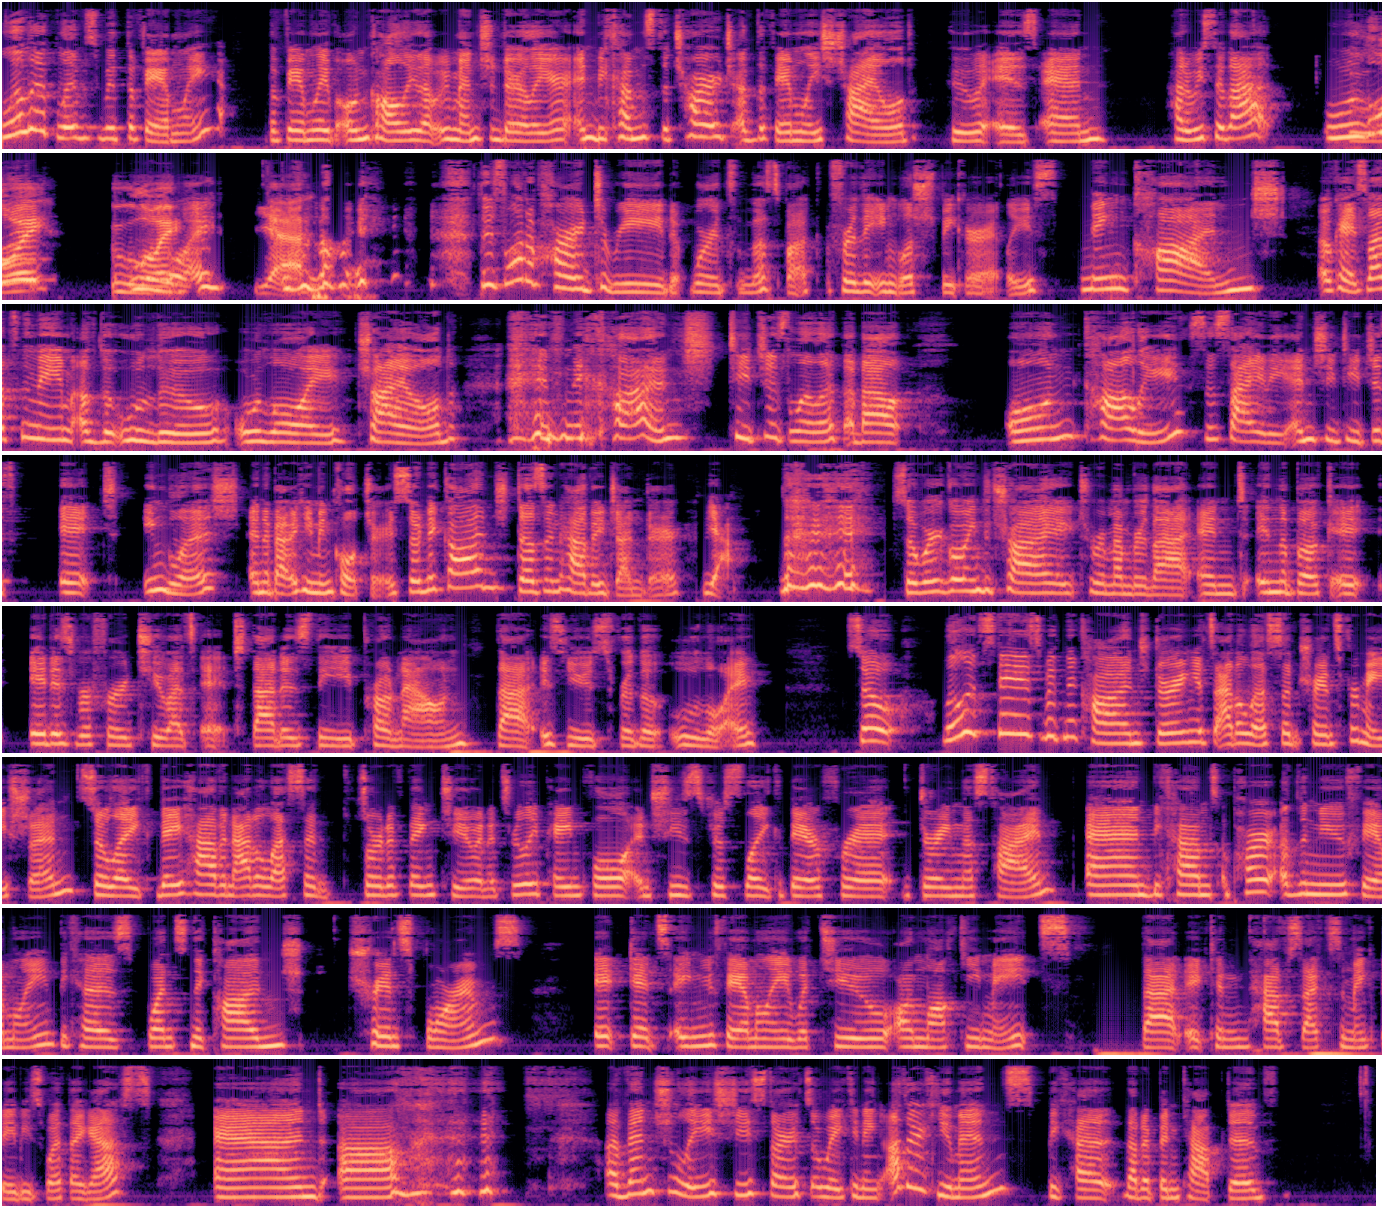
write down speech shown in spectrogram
Lilith lives with the family, the family of Onkali that we mentioned earlier, and becomes the charge of the family's child, who is an how do we say that? Ooloi. Ooloi. Ooloi. Yeah. There's a lot of hard to read words in this book for the English speaker, at least. Nikanj. Okay, so that's the name of the Ulu Ooloi child. And Nikanj teaches Lilith about Onkali society, and she teaches it English and about human culture. So Nikanj doesn't have a gender. Yeah. so we're going to try to remember that. And in the book, it it is referred to as it. That is the pronoun that is used for the Ooloi. So Lilith stays with Nikanj during its adolescent transformation. So like they have an adolescent sort of thing too, and it's really painful. And she's just like there for it during this time and becomes a part of the new family because once Nikanj transforms, it gets a new family with two unlucky mates that it can have sex and make babies with, I guess. And um, eventually, she starts awakening other humans because that have been captive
